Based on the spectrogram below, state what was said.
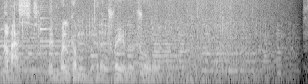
Avast and welcome to the trailer trove.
